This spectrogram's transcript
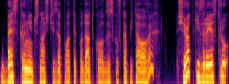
bez konieczności zapłaty podatku od zysków kapitałowych? Środki z rejestru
